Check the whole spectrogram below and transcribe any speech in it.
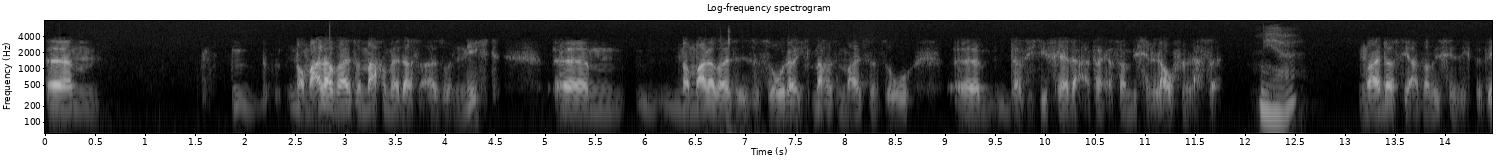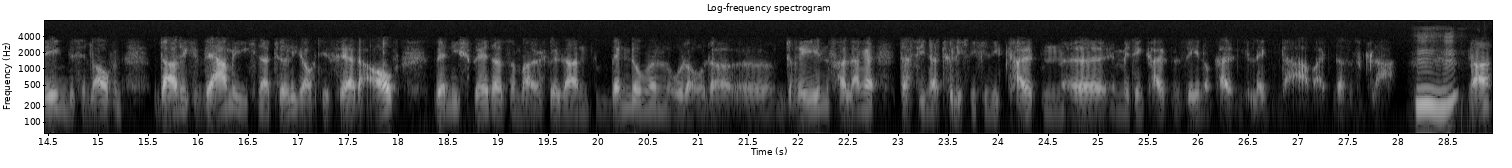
Ähm, normalerweise machen wir das also nicht. Ähm, normalerweise ist es so, oder ich mache es meistens so, äh, dass ich die Pferde einfach erstmal ein bisschen laufen lasse. Ja. Nein, dass die einfach ein bisschen sich bewegen, ein bisschen laufen. Dadurch wärme ich natürlich auch die Pferde auf. Wenn ich später zum Beispiel dann Wendungen oder oder äh, Drehen verlange, dass sie natürlich nicht in die kalten, äh, mit den kalten Sehnen und kalten Gelenken da arbeiten, das ist klar. Mhm. Na?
